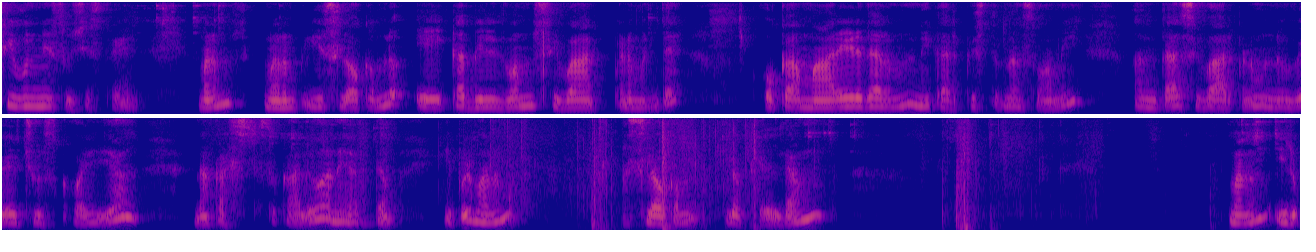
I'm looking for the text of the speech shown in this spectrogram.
శివుణ్ణి సూచిస్తాయండి మనం మనం ఈ శ్లోకంలో ఏక బిల్వం శివార్పణం అంటే ఒక మారేడు దళమును నీకు అర్పిస్తున్నా స్వామి అంతా శివార్పణం నువ్వే చూసుకోవయ్యా నా కష్ట సుఖాలు అని అర్థం. ఇప్పుడు మనం శ్లోకంలోకి వెళ్దాం. మనం ఇరు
